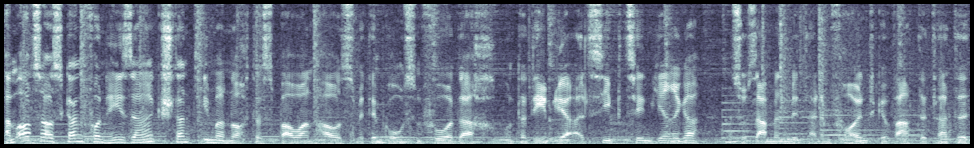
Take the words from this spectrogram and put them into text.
Am Ortsausgang von Hesank stand immer noch das Bauernhaus mit dem großen Vordach, unter dem er als 17-Jähriger zusammen mit einem Freund gewartet hatte,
